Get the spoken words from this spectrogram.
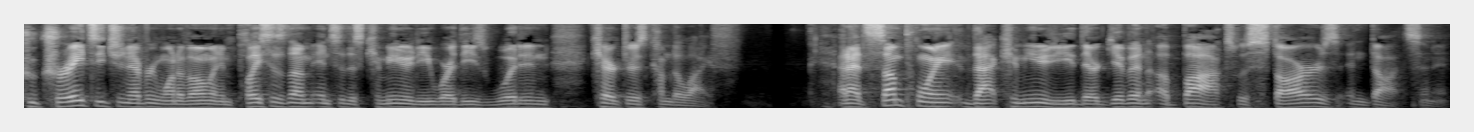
who creates each and every one of them and places them into this community where these wooden characters come to life. And at some point, that community, they're given a box with stars and dots in it.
